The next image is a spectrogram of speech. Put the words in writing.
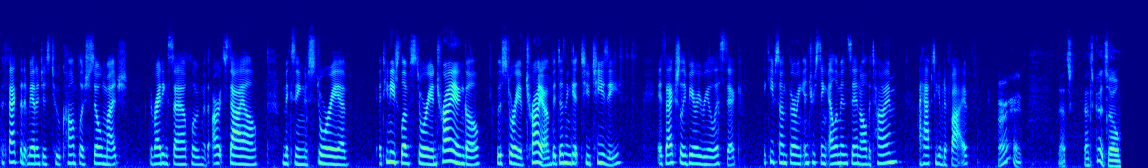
the fact that it manages to accomplish so much the writing style flowing with the art style, mixing a story of a teenage love story and triangle with a story of triumph, it doesn't get too cheesy. It's actually very realistic. It keeps on throwing interesting elements in all the time. I have to give it a five. All right. That's that's good. So,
